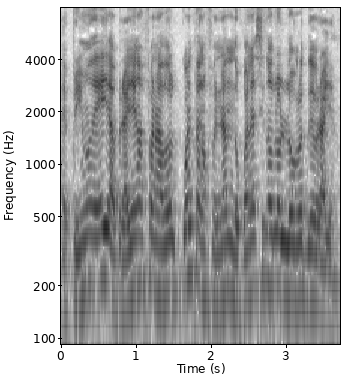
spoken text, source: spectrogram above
al primo de ella, Brian Afanador. Cuéntanos, Fernando, ¿cuáles han sido los logros de Brian?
